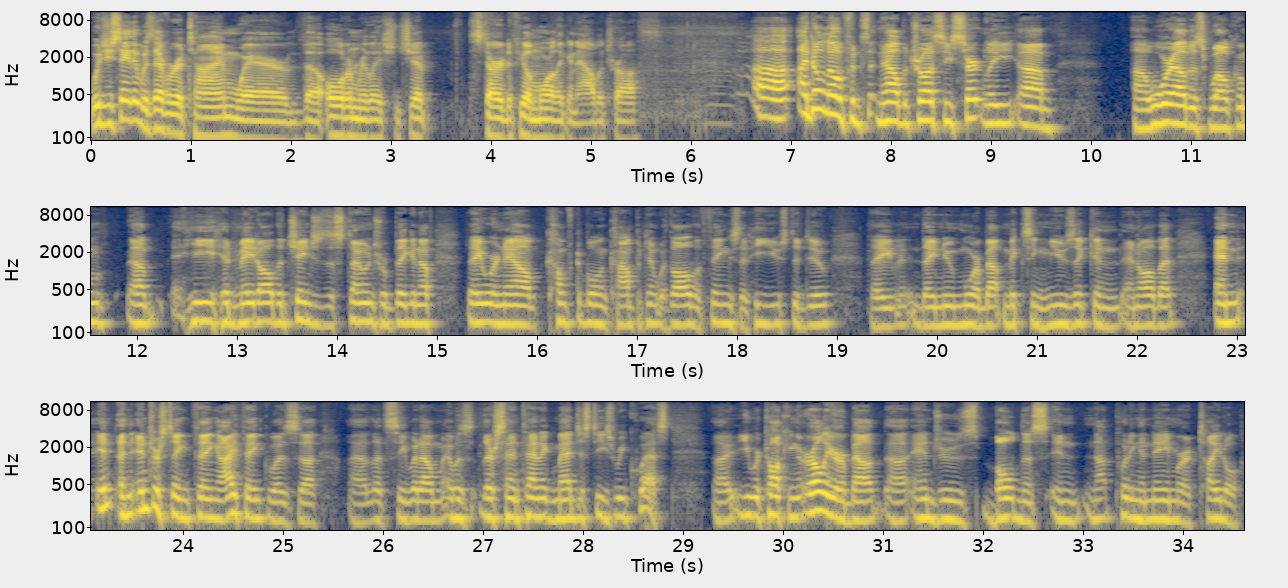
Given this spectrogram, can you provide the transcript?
Would you say there was ever a time where the Oldham relationship started to feel more like an albatross? Uh, I don't know if it's an albatross. He certainly um, uh, wore out his welcome. Uh, he had made all the changes. The Stones were big enough; they were now comfortable and competent with all the things that he used to do. They they knew more about mixing music and and all that. And in, an interesting thing I think was uh, uh, let's see what album it was. Their Satanic Majesty's Request. Uh, you were talking earlier about Andrew's boldness in not putting a name or a title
